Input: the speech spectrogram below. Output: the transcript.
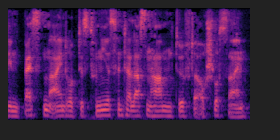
den besten Eindruck des Turniers hinterlassen haben, dürfte auch Schluss sein.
